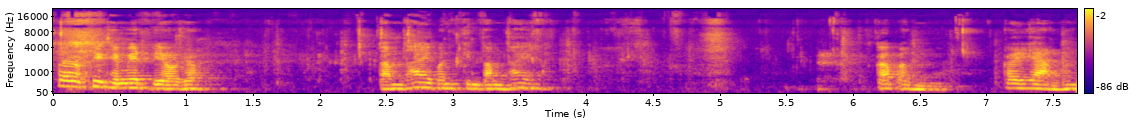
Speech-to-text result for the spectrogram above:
ใส่พริกแค่เม็ดเดียวจ้ะตำไทยมันกินตำไทยนะกับอันไก่ย่างมัน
